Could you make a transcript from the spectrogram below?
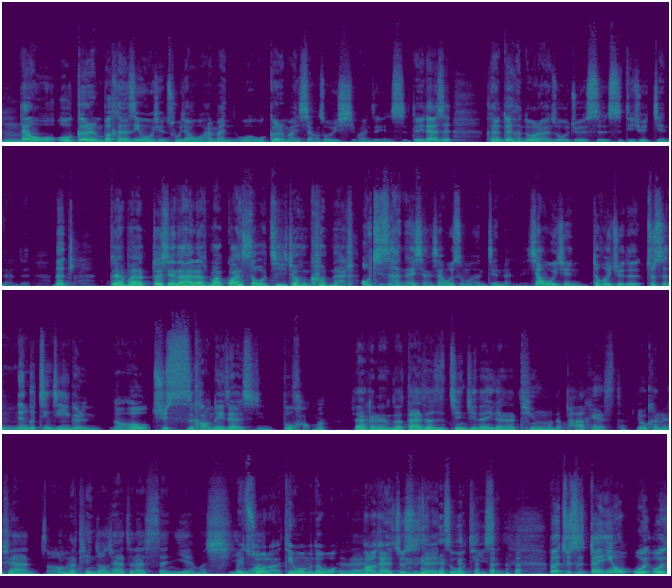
嗯，但我我个人不可能是因为我以前出家，我还蛮我我个人蛮享受与喜欢这件事，对。但是可能对很多人来说，我觉得是是的确艰难的。那对啊，不然对现在来讲，什么关手机就很困难了。我其实很难想象为什么很艰难。像我以前都会觉得，就是能够静静一个人，然后去思考内在的事情，不好吗？现在可能大家都是静静的一个人听我们的 podcast，有可能现在我们的听众现在正在深夜嘛。没错啦，听我们的我 podcast 就是在自我提升，不就是对？因为我我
